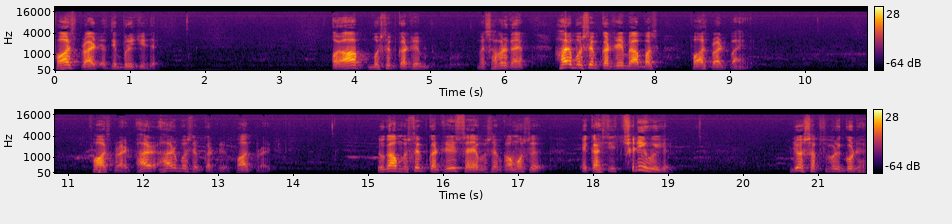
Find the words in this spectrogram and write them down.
فاسٹ پرائڈ اتنی بری چیز ہے اور آپ مسلم کنٹری میں سفر کریں ہر مسلم کنٹری میں آپ بس فاسٹ پرائڈ پائیں گے فاسٹ پرائڈ ہر ہر مسلم کنٹری میں فاسٹ پرائڈ کیونکہ آپ مسلم کنٹریز سے یا مسلم قوموں سے ایک ایسی چھنی ہوئی ہے جو سب سے بڑی گڈ ہے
